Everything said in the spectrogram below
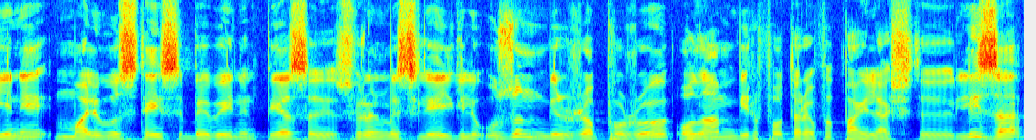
yeni Malibu Stacy bebeğinin piyasaya sürülmesiyle ilgili uzun bir raporu olan bir fotoğrafı paylaştı. Liza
